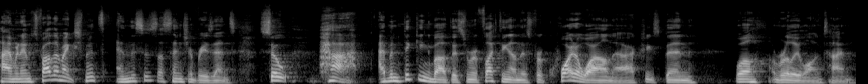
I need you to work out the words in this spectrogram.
Hi, my name is Father Mike Schmitz, and this is Ascension Presents. So, ha, I've been thinking about this and reflecting on this for quite a while now. Actually, it's been, well, a really long time.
